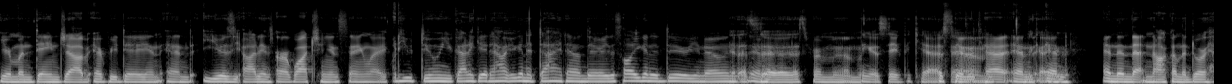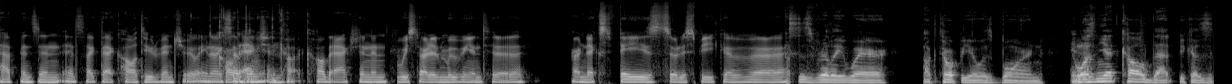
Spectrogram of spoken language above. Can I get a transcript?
your mundane job every day, and and you as the audience are watching and saying like, "What are you doing? You got to get out. You're gonna die down there. That's all you're gonna do," you know. And Yeah, that's and, uh, that's from um, I think it was Save the Cat. Let's Save the um, Cat, and the and who- and then that knock on the door happens, and it's like that call to adventure, you know, like Call to something action. Call, call to action, and we started moving into our next phase, so to speak, of uh, This is really where Octorpio was born. It wasn't yet called that because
